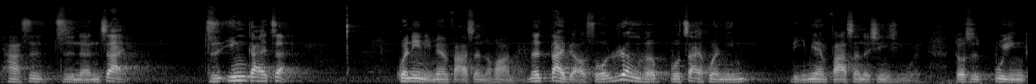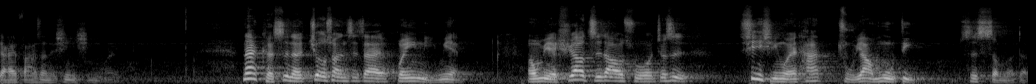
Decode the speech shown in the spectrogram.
它是只能在，只应该在。婚姻里面发生的话呢，那代表说任何不在婚姻里面发生的性行为都是不应该发生的性行为。那可是呢，就算是在婚姻里面，我们也需要知道说，就是性行为它主要目的是什么的？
